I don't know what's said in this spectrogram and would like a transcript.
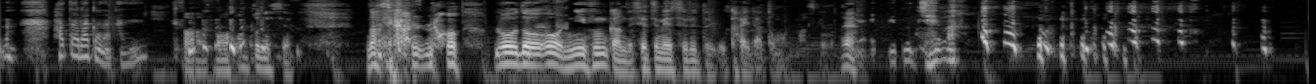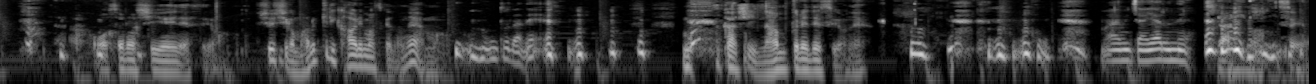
働かなあかんね。あ、もう本当ですよ。なぜか、労労働を2分間で説明するという会だと思いますけどね。こっちは。恐ろしい絵ですよ。趣旨がまるっきり変わりますけどね。も本当だね。う、難しいナンプレですよね。まゆみちゃんやるね。やりますよ。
